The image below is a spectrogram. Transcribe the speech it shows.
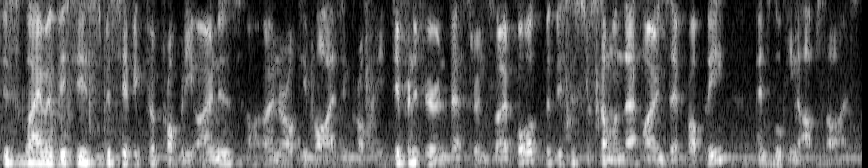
Disclaimer: This is specific for property owners, owner occupiers in property. Different if you're an investor and so forth, but this is for someone that owns their property and is looking to upsize.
